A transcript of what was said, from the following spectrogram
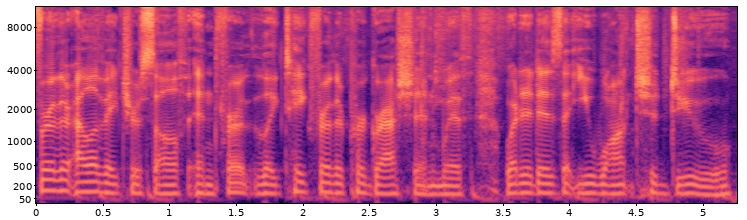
further elevate yourself and like take further progression with what it is that you want to do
